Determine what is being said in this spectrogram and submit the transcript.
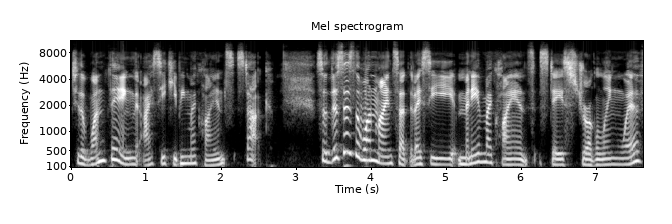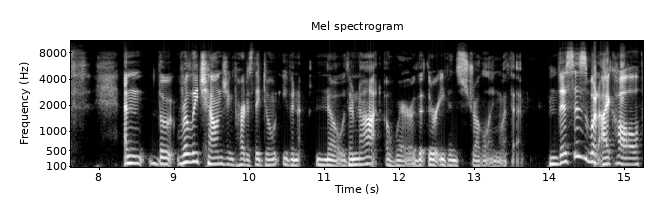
to the one thing that I see keeping my clients stuck. So, this is the one mindset that I see many of my clients stay struggling with. And the really challenging part is they don't even know, they're not aware that they're even struggling with it. This is what I call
